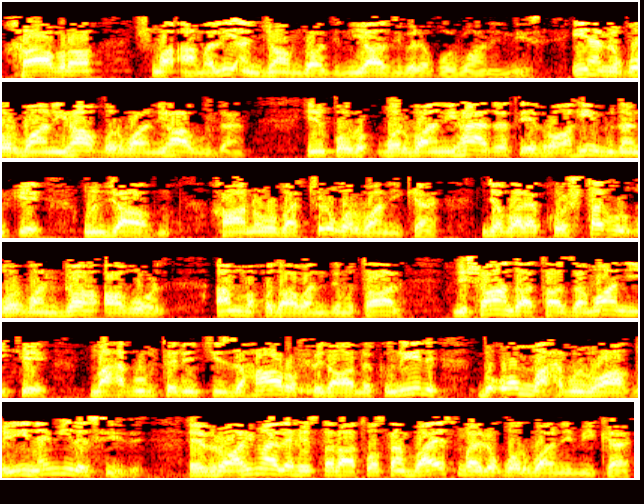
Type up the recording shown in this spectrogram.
خواب را شما عملی انجام دادی نیازی برای قربانی نیست. این همه قربانی ها قربانی ها بودن. این قربانی ها حضرت ابراهیم بودن که اونجا خانه و بچه رو قربانی کرد. اینجا برای کشتن اون قربانگاه آورد. اما خداوند متعال نشان داد تا زمانی که محبوب ترین چیزها رو فدا نکنید به اون محبوب واقعی نمی رسید ابراهیم علیه السلام با اسماعیل قربانی می‌کرد.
